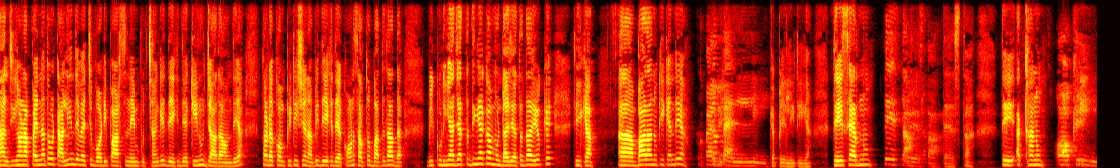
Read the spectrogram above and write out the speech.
ਹਾਂਜੀ ਹੁਣ ਆਪਾਂ ਇਹਨਾਂ ਤੋਂ ਇਟਾਲੀਅਨ ਦੇ ਵਿੱਚ ਬੋਡੀ ਪਾਰਟਸ ਨੇਮ ਪੁੱਛਾਂਗੇ। ਦੇਖਦੇ ਆ ਕਿਹਨੂੰ ਜ਼ਿਆਦਾ ਆਉਂਦੇ ਆ। ਤੁਹਾਡਾ ਕੰਪੀਟੀਸ਼ਨ ਆ ਵੀ ਦੇਖਦੇ ਆ ਕੌਣ ਸਭ ਤੋਂ ਵੱਧ ਦੱਸਦਾ। ਵੀ ਕੁੜੀਆਂ ਜਿੱਤਦੀਆਂ ਕਾ ਮੁੰਡਾ ਜਿੱਤਦਾ ਏ ਓਕੇ? ਠੀਕ ਆ। ਅਹ ਬਾਲਾਂ ਨੂੰ ਕੀ ਕਹਿੰਦੇ ਆ? Capelli, ਕਪੇਲੀ। ਠੀਕ ਆ। ਤੇ ਸਿਰ ਨੂੰ? ਤੇਸਤਾ। ਤੈਸਤਾ। ਤੇ ਅੱਖਾਂ ਨੂੰ? occhi,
